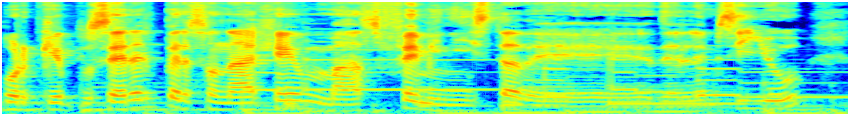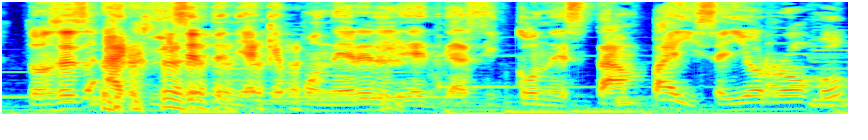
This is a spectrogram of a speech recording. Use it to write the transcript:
porque pues era el personaje más feminista de, del MCU. Entonces aquí se tenía que poner el, el- así con estampa y sello rojo.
